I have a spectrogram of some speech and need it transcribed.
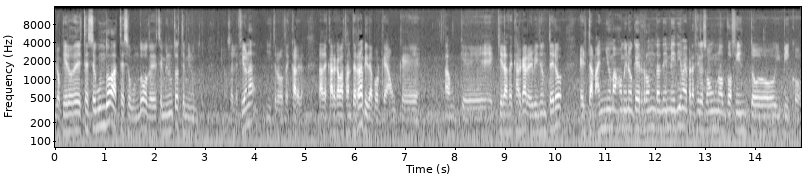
lo quiero de este segundo a este segundo o de este minuto a este minuto. Lo seleccionas y te lo descarga. La descarga bastante rápida porque aunque aunque quieras descargar el vídeo entero, el tamaño más o menos que ronda de media me parece que son unos 200 y pico.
